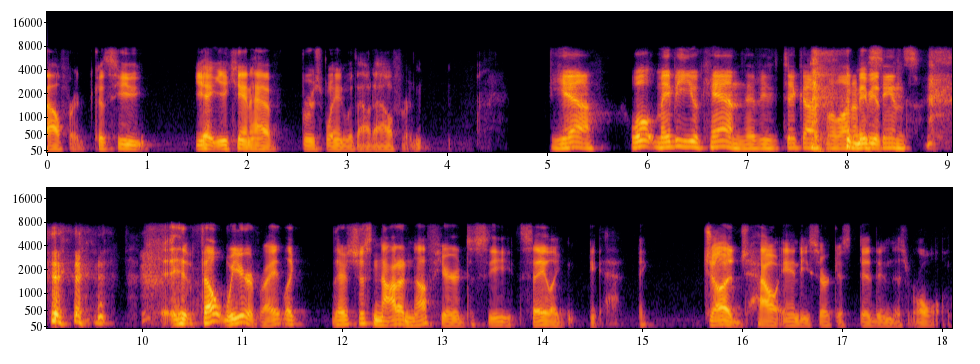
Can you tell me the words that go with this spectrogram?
Alfred because he, yeah, you can't have Bruce Wayne without Alfred. Yeah, well, maybe you can if you take out a lot of maybe scenes. it felt weird, right? Like there's just not enough here to see say like, eh, like judge how Andy Serkis did in this role.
